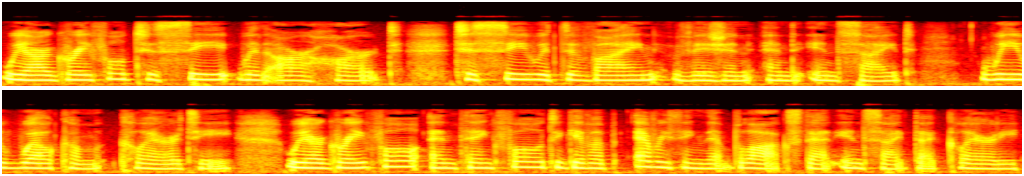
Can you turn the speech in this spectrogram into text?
We are grateful to see with our heart, to see with divine vision and insight. We welcome clarity. We are grateful and thankful to give up everything that blocks that insight, that clarity.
